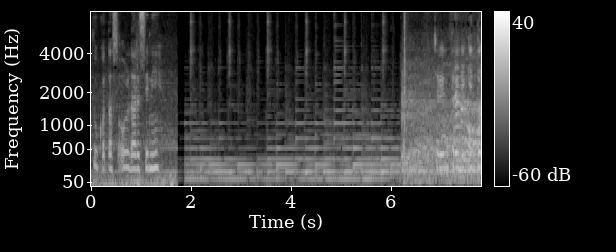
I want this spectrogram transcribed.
Tuh kota Seoul dari sini. Jadi 3D gitu,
